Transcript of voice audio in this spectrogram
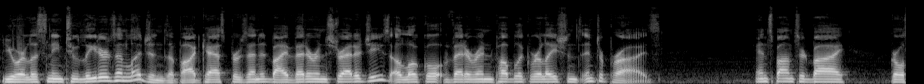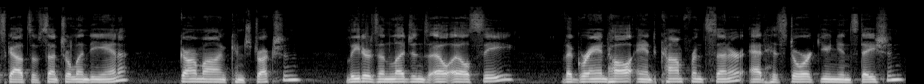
You are listening to Leaders and Legends, a podcast presented by Veteran Strategies, a local veteran public relations enterprise, and sponsored by Girl Scouts of Central Indiana, Garmong Construction, Leaders and Legends LLC, the Grand Hall and Conference Center at Historic Union Station,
